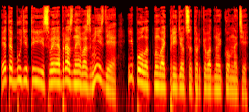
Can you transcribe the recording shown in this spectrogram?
Это будет и своеобразное возмездие, и пол отмывать придется только в одной комнате».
